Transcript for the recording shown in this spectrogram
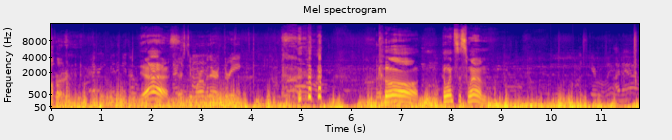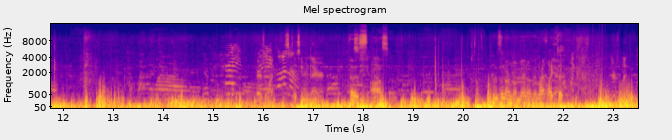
over. Are you getting it? Oh, Yes. There's two more over there. Three. cool. Who wants to swim? you scare them away. I know. Wow. They're beautiful. There's one. Still there. That is See you awesome. Losing our momentum. They might like Yeah. to. There's one.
